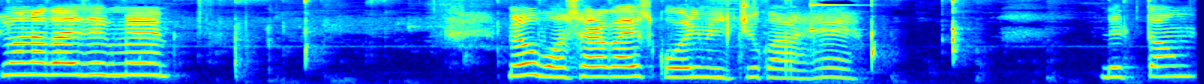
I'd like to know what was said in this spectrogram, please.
क्यों ना गाइस एक में मेरे को बहुत सारा गाइस कोयल मिल चुका है। देखता हूँ,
